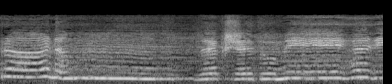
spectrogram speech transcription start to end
प्राणम् रक्षतु मे हरिः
